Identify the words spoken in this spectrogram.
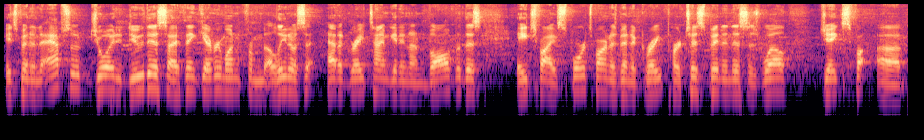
it's been an absolute joy to do this. I think everyone from Aledo's had a great time getting involved with this. H5 Sports Barn has been a great participant in this as well. Jake's uh,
